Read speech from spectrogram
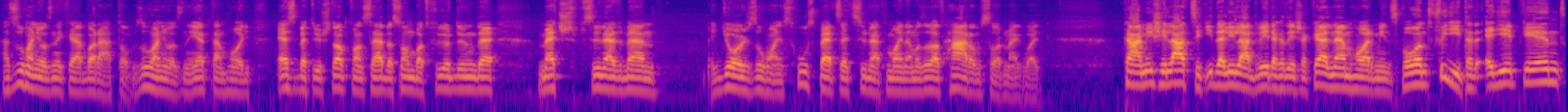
Hát zuhanyozni kell, barátom, zuhanyozni. Értem, hogy eszbetűs nap van, szerda, szombat fürdünk, de meccs szünetben egy gyors zuhany, 20 perc egy szünet, majdnem az adat háromszor meg vagy. Kám is, látszik, ide Lilárd védekezése kell, nem 30 pont. Figyelj, tehát egyébként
